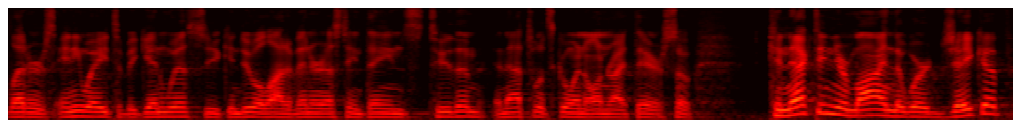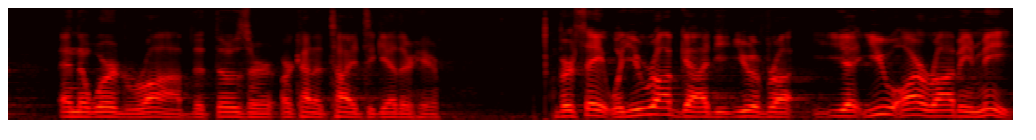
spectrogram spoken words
letters anyway to begin with, so you can do a lot of interesting things to them, and that's what's going on right there. So, connect in your mind the word Jacob and the word rob, that those are, are kind of tied together here. Verse 8, Well, you rob God, yet you, have yet you are robbing me.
